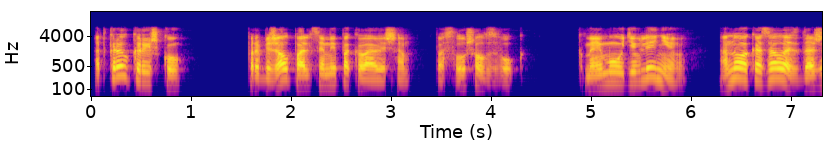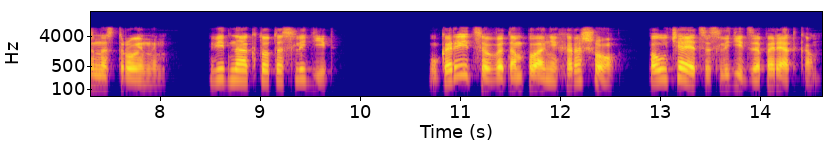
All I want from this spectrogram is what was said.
Открыл крышку, пробежал пальцами по клавишам, послушал звук. К моему удивлению, оно оказалось даже настроенным. Видно, кто-то следит. У корейцев в этом плане хорошо, получается следить за порядком.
